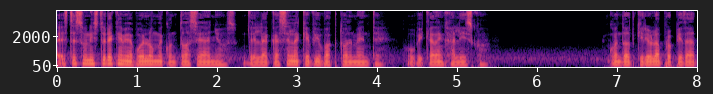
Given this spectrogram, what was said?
Esta es una historia que mi abuelo me contó hace años, de la casa en la que vivo actualmente, ubicada en Jalisco. Cuando adquirió la propiedad,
